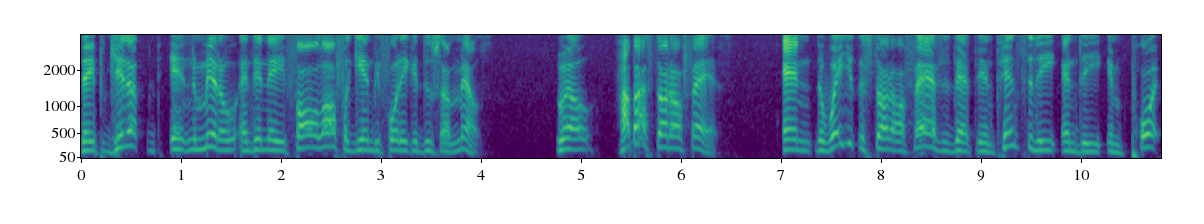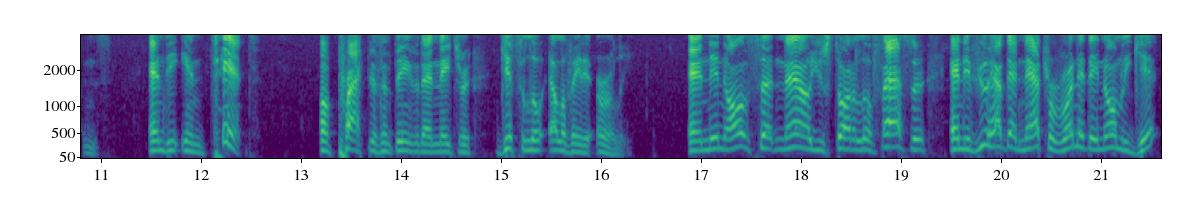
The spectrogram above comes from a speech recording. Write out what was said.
they get up in the middle, and then they fall off again before they can do something else. Well, how about start off fast? And the way you can start off fast is that the intensity and the importance and the intent of practice and things of that nature gets a little elevated early. And then all of a sudden now you start a little faster. And if you have that natural run that they normally get,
